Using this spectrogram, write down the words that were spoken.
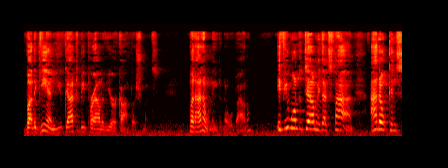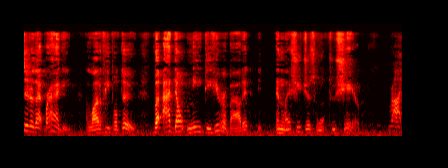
but again, you've got to be proud of your accomplishments. But I don't need to know about them. If you want to tell me, that's fine. I don't consider that bragging. A lot of people do, but I don't need to hear about it unless you just want to share. Right.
